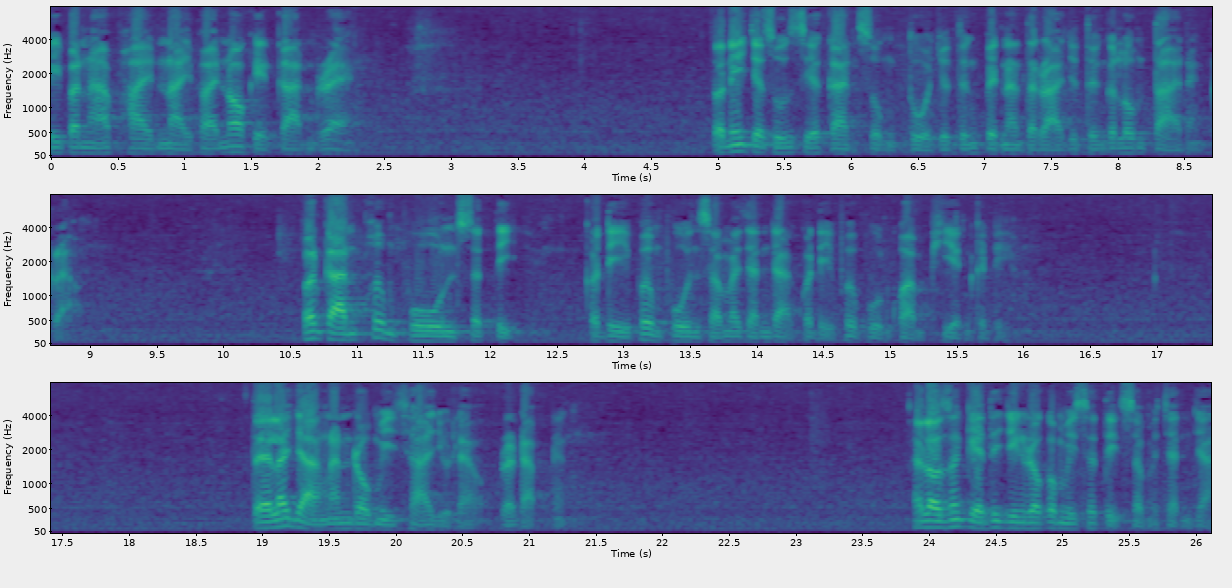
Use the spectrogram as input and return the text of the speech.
มีปัญหาภายในภายนอกเหตุการณ์แรง ตอนนี้จะสูญเสียการทรงตัวจนถึงเป็นอันตรายจนถึงก็ล้มตายดังกล่าว เพราะการเพิ่มพูนสติก็ดีเพิ่มพูนสัมปชัญญะก็ดี เพิ่มพูนความเพียรก็ดี แต่ละอย่างนั้นเรามีชาอยู่แล้วระดับหนึ่งให้เราสังเกตที่จริงเราก็มีสติสัมปชัญญะ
